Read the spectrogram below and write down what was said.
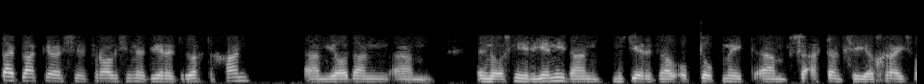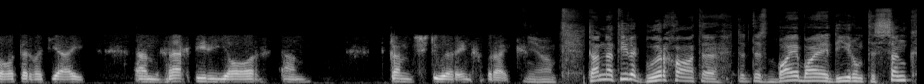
baie plekke as jy veral as jy net weer uit droogte gaan, ehm um, ja dan ehm um, en as nie reën nie dan moet jy dit wel optop met ehm um, so ek dan sê jou grijswater wat jy ehm um, reg hierdie jaar ehm um, kan stoor en gebruik. Ja. Dan natuurlik boorgate. Dit is baie baie duur om te sink.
